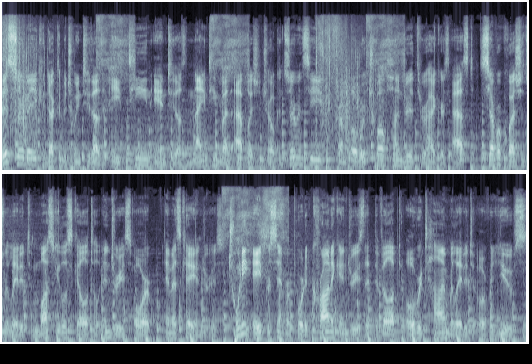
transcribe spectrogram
This survey, conducted between 2018 and 2019 by the Appalachian Trail Conservancy, from over 1,200 through hikers asked several questions related to musculoskeletal injuries, or MSK injuries. 28% reported chronic injuries that developed over time related to overuse,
